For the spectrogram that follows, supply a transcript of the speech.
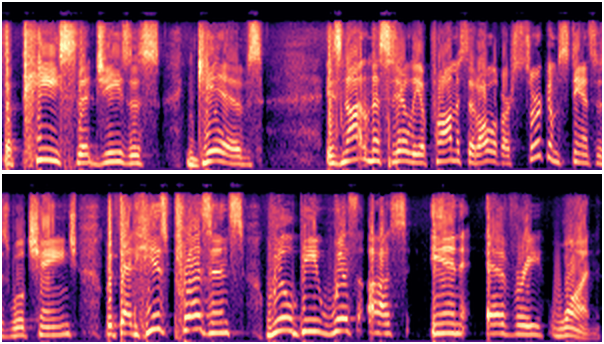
The peace that Jesus gives is not necessarily a promise that all of our circumstances will change, but that his presence will be with us in every one.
